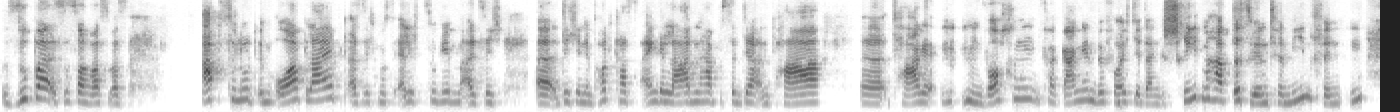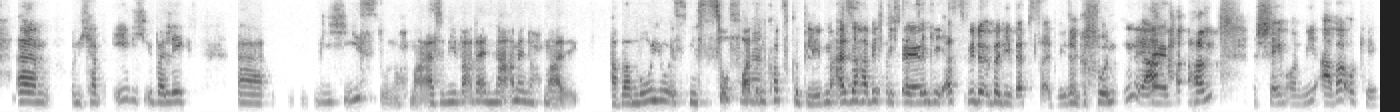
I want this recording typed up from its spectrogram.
super. Es ist auch was, was absolut im Ohr bleibt. Also ich muss ehrlich zugeben, als ich äh, dich in den Podcast eingeladen habe, sind ja ein paar äh, Tage, Wochen vergangen, bevor ich dir dann geschrieben habe, dass wir einen Termin finden. Ähm, und ich habe ewig überlegt, äh, wie hieß du nochmal? Also wie war dein Name nochmal? Aber Mojo ist mir sofort ja. im Kopf geblieben. Also habe ich dich Schön. tatsächlich erst wieder über die Website wiedergefunden. Ja, shame on me. Aber okay,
